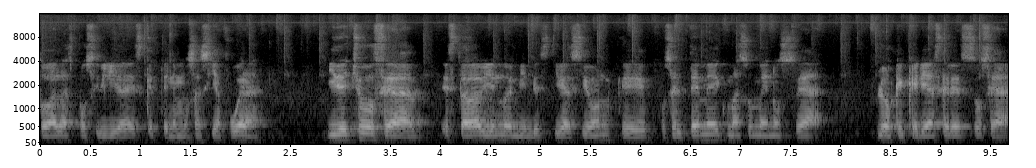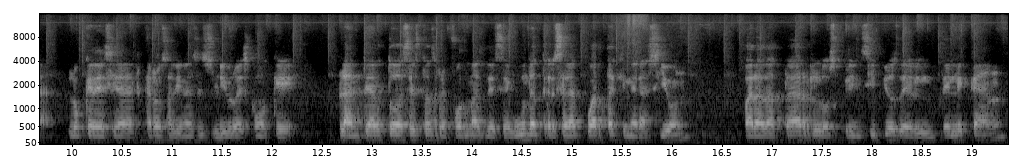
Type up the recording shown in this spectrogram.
todas las posibilidades que tenemos hacia afuera. Y de hecho, o sea, estaba viendo en mi investigación que pues el TEMEC más o menos, o sea, lo que quería hacer es, o sea, lo que decía Carlos Salinas en su libro, es como que plantear todas estas reformas de segunda, tercera, cuarta generación para adaptar los principios del Telecan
